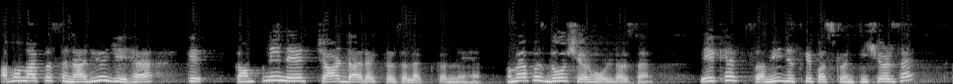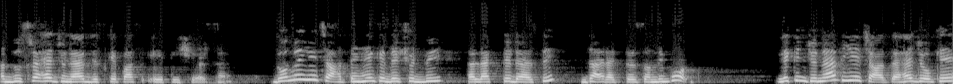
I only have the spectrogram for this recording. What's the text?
اب ہمارے پاس سیناریو یہ ہے کہ کمپنی نے چار ڈائریکٹر الیکٹ کرنے ہیں ہمارے پاس دو شیئر ہولڈر ہیں ایک ہے سمی جس کے پاس ٹوینٹی شیئر ہیں اور دوسرا ہے جنید جس کے پاس ایٹی شیئر ہیں۔ دونوں یہ چاہتے ہیں کہ they should be elected as the director on the board لیکن جنید یہ چاہتا ہے جو کہ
